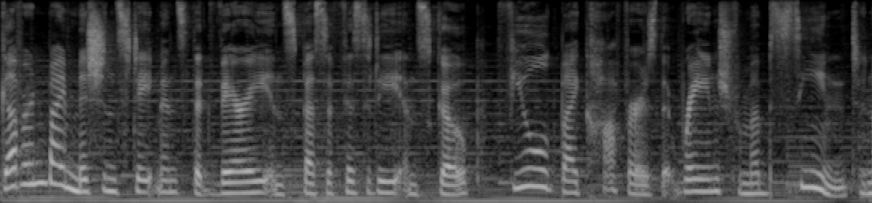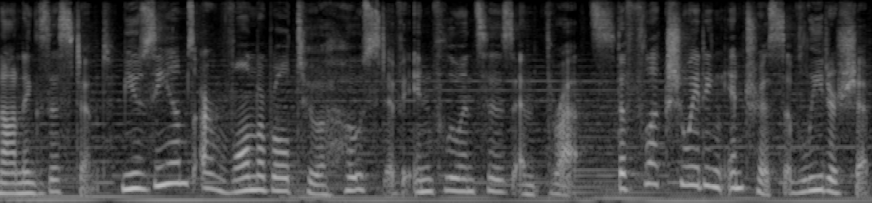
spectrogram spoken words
Governed by mission statements that vary in specificity and scope, fueled by coffers that range from obscene to non existent. Museums are vulnerable to a host of influences and threats the fluctuating interests of leadership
